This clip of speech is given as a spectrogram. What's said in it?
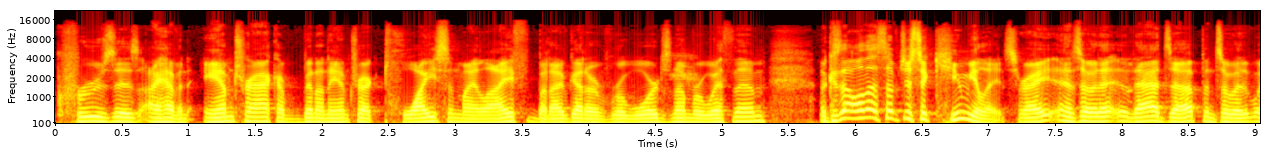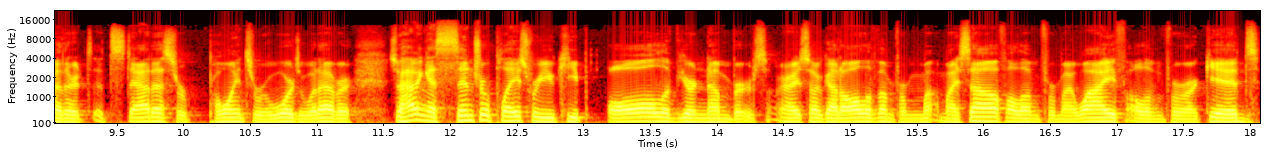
cruises. I have an Amtrak. I've been on Amtrak twice in my life, but I've got a rewards number with them because all that stuff just accumulates, right? And so it, it adds up. And so whether it's, it's, status or points or rewards or whatever, so having a central place where you keep all of your numbers, all right? So I've got all of them for myself, all of them for my wife, all of them for our kids.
